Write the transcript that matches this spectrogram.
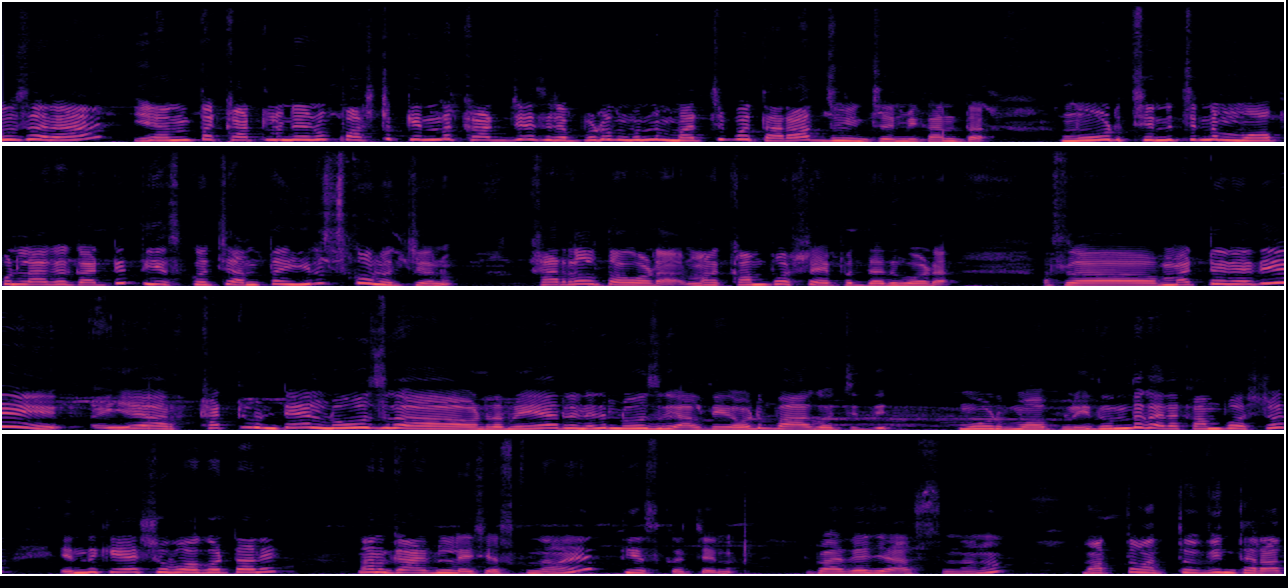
చూసారా? ఎంత కట్లు నేను ఫస్ట్ కింద కట్ చేసేటప్పుడు ముందు మర్చిపోయి తర్వాత చూపించాను మీకు అంత. మూడు చిన్న చిన్న మోపుల్లాగా కట్టి తీసుకొచ్చి అంతా ఇరుచుకొని వచ్చాను. కర్రలతో కూడా మన కంపోస్ట్ అయిపోద్ది అది కూడా. అసలు మట్టి అనేది ఏ- కట్లుంటే లూజ్గా ఉంటుంది ఏర్ అనేది లూజ్గా వెళ్తాయి కాబట్టి బాగా వచ్చింది మూడు మోపులు. ఇది ఉంది కదా కంపోస్ట్. ఎందుకు ఏ శుభ మన గార్డెన్లో వేసేసుకుందామని తీసుకొచ్చాను. ఇప్పుడు అదే చేస్తున్నాను. మొత్తం అది తువ్విన తర్వాత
